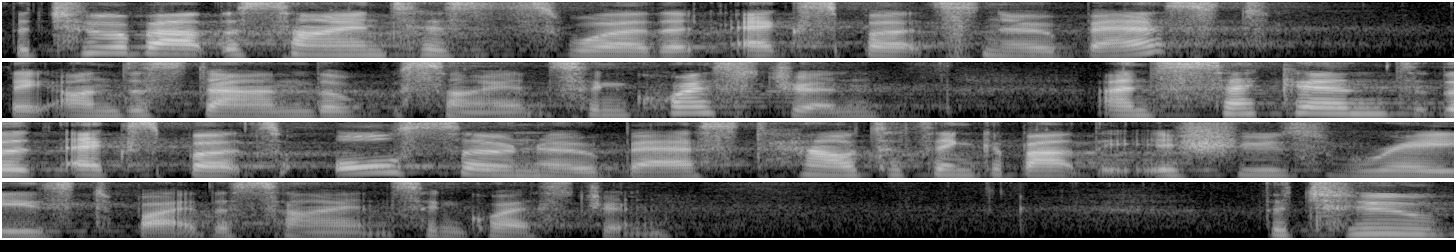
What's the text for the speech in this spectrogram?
The two about the scientists were that experts know best, they understand the science in question, and second, that experts also know best how to think about the issues raised by the science in question. The two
